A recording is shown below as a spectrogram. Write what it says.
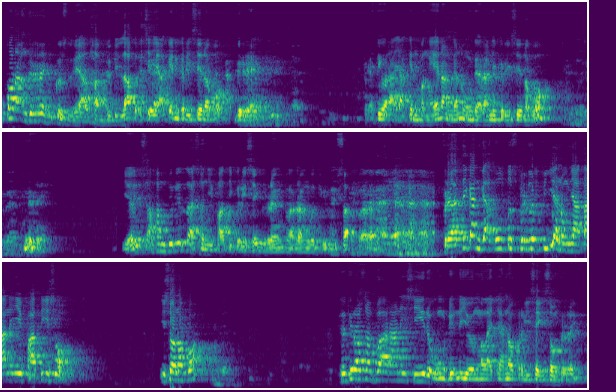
Orang gereng Gus? Ya alhamdulillah kok yakin kerisnya apa? Gereng. Berarti orang yakin pangeran kan wong darani kerise napa? Gereng. Ya alhamdulillah so nyifati kerise gereng barang kok dirusak barang. Berarti kan gak kultus berlebihan wong nyatane nyifati iso. Iso napa? Jadi rasa barani sira wong dekne yo ngelecehno kerise iso gereng.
